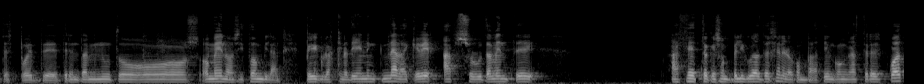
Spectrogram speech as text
después de 30 minutos o menos, y Zombieland, películas que no tienen nada que ver absolutamente, acepto que son películas de género en comparación con Gaster Squad,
